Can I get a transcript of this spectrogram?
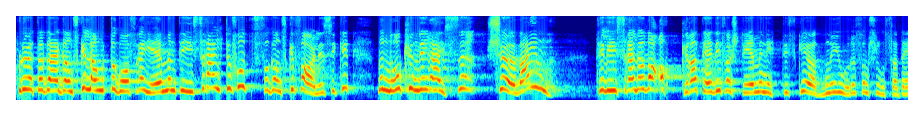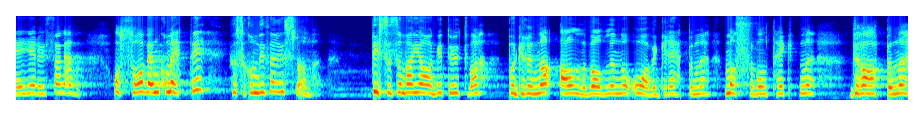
For du vet at Det er ganske langt å gå fra Jemen til Israel til fots. og ganske farlig sikkert. Men nå kunne de reise sjøveien til Israel. Og det var akkurat det de første jemenittiske jødene gjorde, som slo seg til i Jerusalem. Og så, hvem kom etter? Jo, så kom de fra Russland. Disse som var jaget ut, var pga. all volden og overgrepene, massevoldtektene, drapene,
